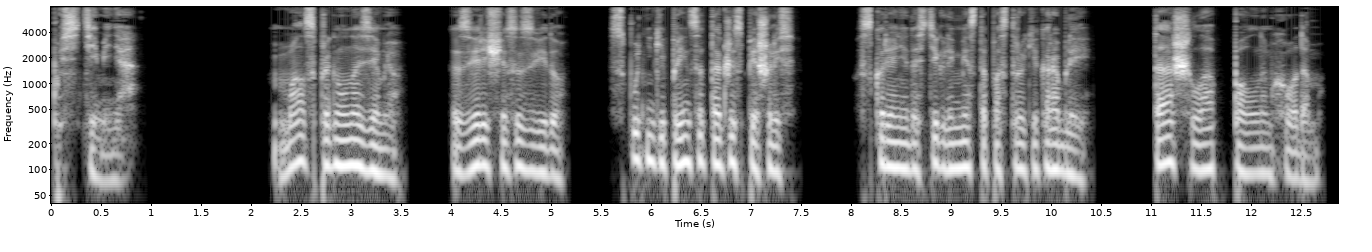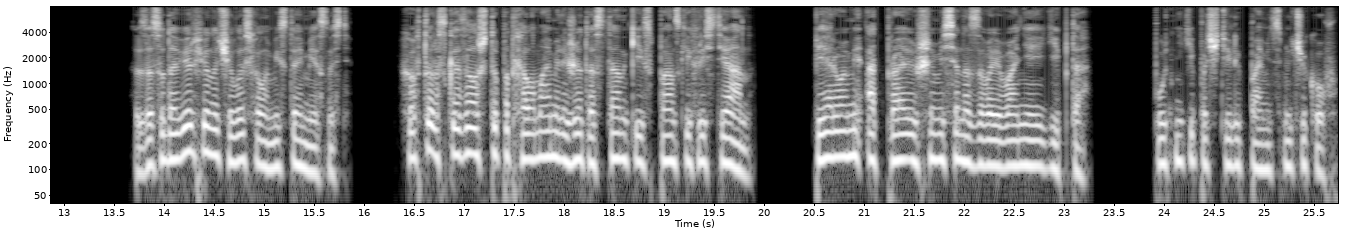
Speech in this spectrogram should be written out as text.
«Пусти меня!» Мал спрыгнул на землю. Зверь исчез из виду. Спутники принца также спешились. Вскоре они достигли места постройки кораблей. Та шла полным ходом. За судоверфью началась холмистая местность. Хофтор сказал, что под холмами лежат останки испанских христиан, первыми отправившимися на завоевание Египта. Путники почтили память смельчаков.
